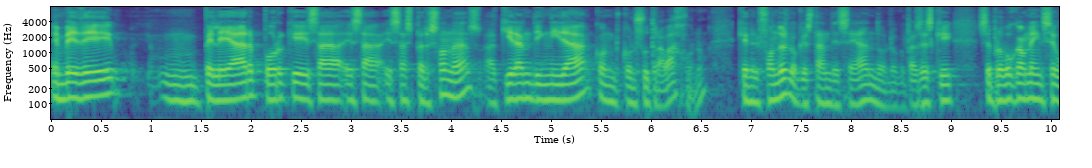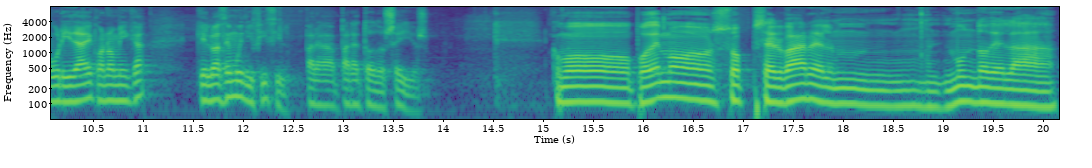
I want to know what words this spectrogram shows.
en vez de mm, pelear porque esa, esas personas adquieran dignidad con, con, su trabajo, ¿no? que en el fondo es lo que están deseando. Lo que pasa es que se provoca una inseguridad económica que lo hace muy difícil para, para todos ellos. Como podemos observar, el mundo de la,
